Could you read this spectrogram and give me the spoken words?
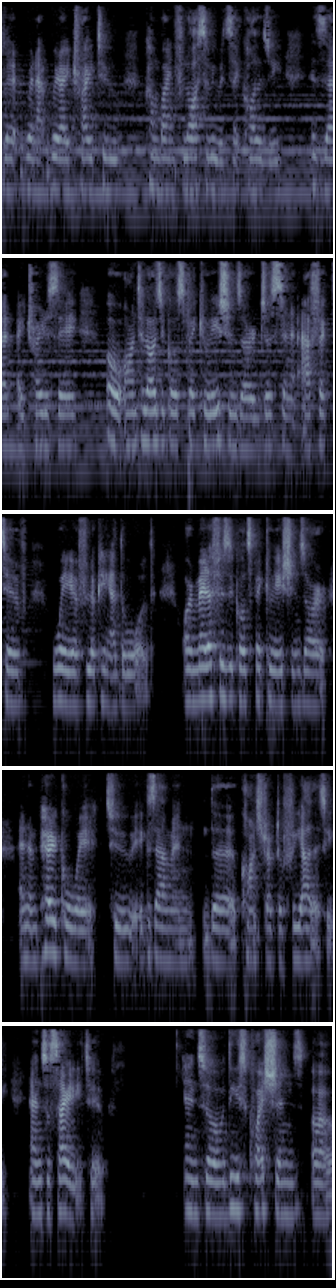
where when I, where I try to combine philosophy with psychology is that I try to say, oh, ontological speculations are just an affective way of looking at the world, or metaphysical speculations are an empirical way to examine the construct of reality and society too. And so these questions uh,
